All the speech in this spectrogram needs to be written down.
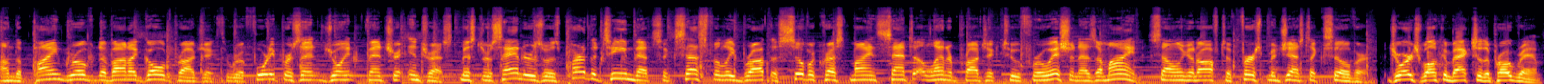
on the Pine Grove, Nevada Gold Project through a 40% joint venture interest. Mr. Sanders was part of the team that successfully brought the Silvercrest Mine Santa Elena project to fruition as a mine, selling it off to First Majestic Silver. George, welcome back to the program.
